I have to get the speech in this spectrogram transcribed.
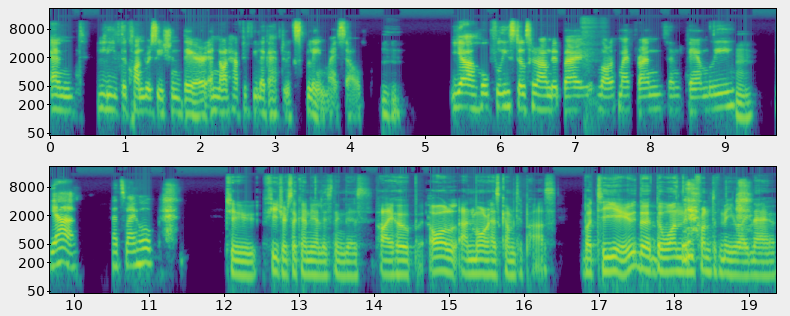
and leave the conversation there and not have to feel like i have to explain myself mm-hmm. yeah hopefully still surrounded by a lot of my friends and family mm-hmm. yeah that's my hope. to future Sukanya listening this, I hope all and more has come to pass. But to you, the, the one in front of me right now,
